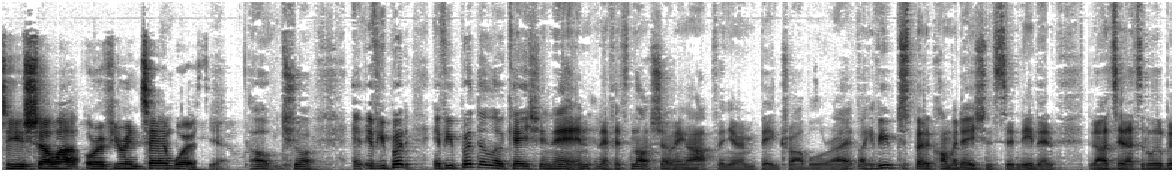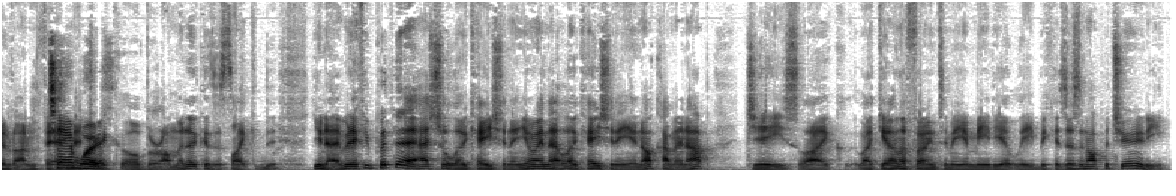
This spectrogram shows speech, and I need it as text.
Do you show up? Or if you're in Tamworth, yeah. Oh, sure if you put if you put the location in and if it's not showing up then you're in big trouble right? Like if you just put accommodation sydney then then i'd say that's a little bit of an unfair Tamworth. metric or barometer because it's like you know but if you put the actual location and you're in that location and you're not coming up geez like like get on the phone to me immediately because there's an opportunity.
